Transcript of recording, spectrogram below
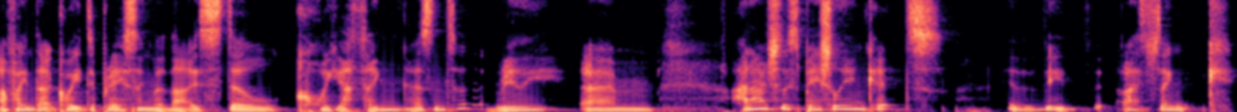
I find that quite depressing that that is still quite a thing, isn't it? Really, um, and actually, especially in kids, they, I think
